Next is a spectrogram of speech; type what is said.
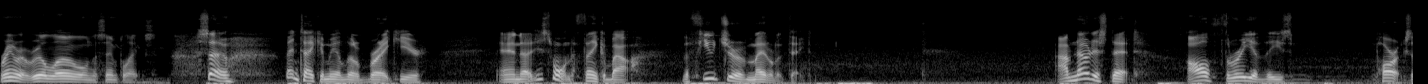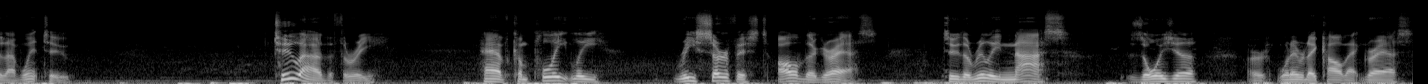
Ring it real low on the simplex. So, been taking me a little break here. And I uh, just wanting to think about the future of metal detecting. I've noticed that all three of these parks that I've went to two out of the three have completely resurfaced all of their grass to the really nice zoysia or whatever they call that grass.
